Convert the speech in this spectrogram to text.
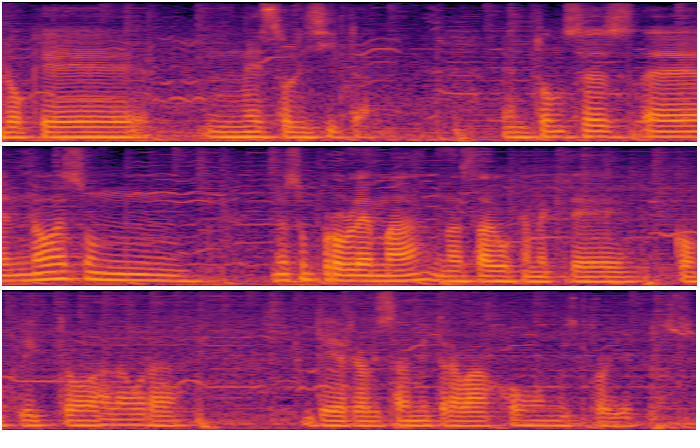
lo que me solicita. Entonces, eh, no, es un, no es un problema, no es algo que me cree conflicto a la hora de realizar mi trabajo o mis proyectos.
